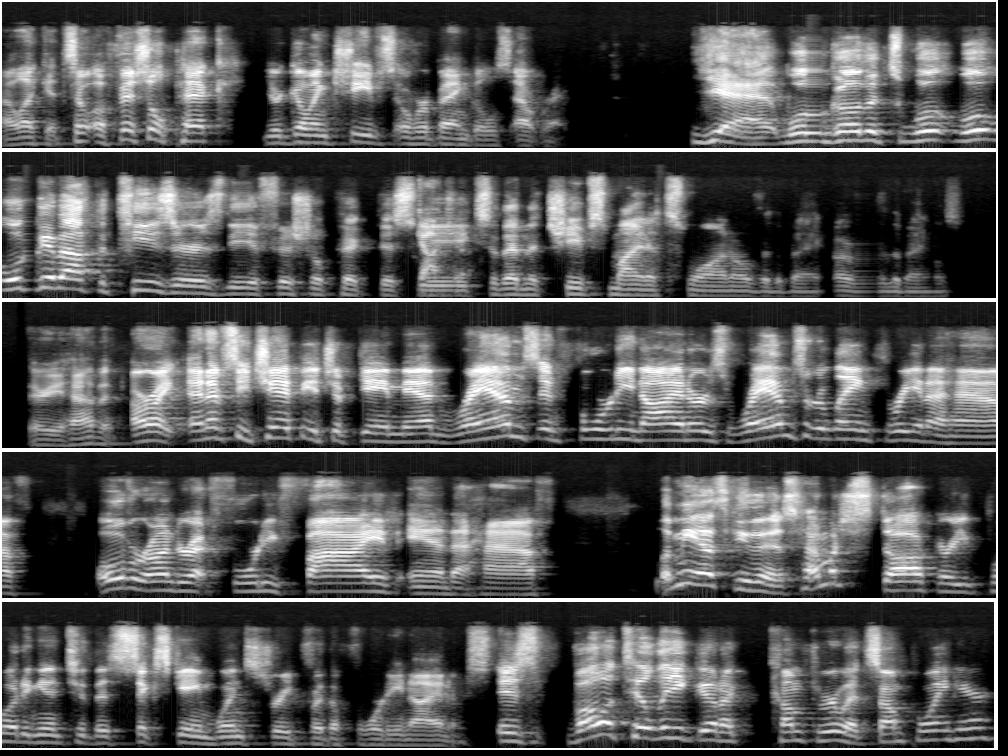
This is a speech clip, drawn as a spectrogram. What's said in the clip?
I like it. So official pick, you're going Chiefs over Bengals outright. Yeah, we'll go. The we'll, we'll we'll give out the teaser as the official pick this gotcha. week. So then the Chiefs minus one over the bank over the Bengals. There you have it. All right, NFC Championship game, man. Rams and 49ers. Rams are laying three and a half. Over under at 45 and a half. Let me ask you this. How much stock are you putting into the six game win streak for the 49ers? Is volatility going to come through at some point here?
